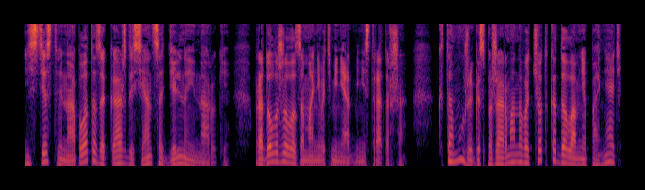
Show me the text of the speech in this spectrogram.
Естественно, оплата за каждый сеанс отдельно и на руки. Продолжила заманивать меня администраторша. К тому же госпожа Арманова четко дала мне понять,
